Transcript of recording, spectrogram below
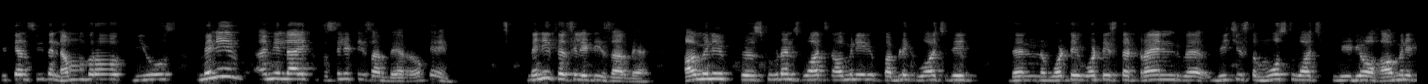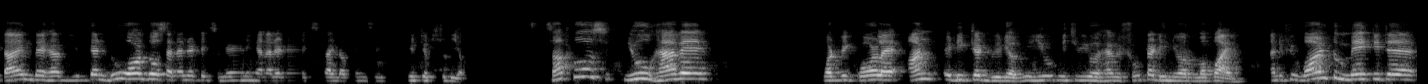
You can see the number of views. Many, I mean, like facilities are there. Okay many facilities are there how many uh, students watched how many public watched it then what is, what is the trend which is the most watched video? How many time they have? You can do all those analytics learning analytics kind of things in youtube studio. Suppose you have a what we call a unedited video you, which you have shooted in your mobile. And if you want to make it a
